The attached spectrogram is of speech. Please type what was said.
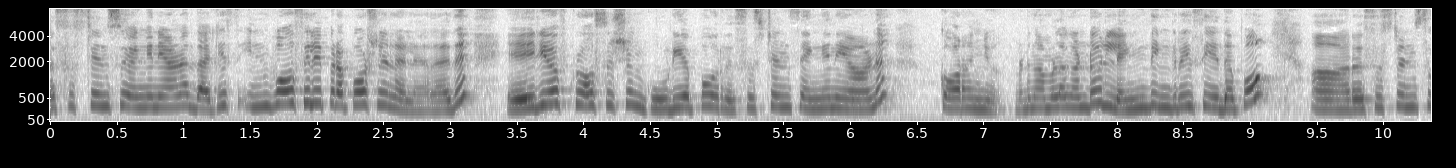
റെസിസ്റ്റൻസും എങ്ങനെയാണ്? ദാറ്റ് ഈസ് ഇൻവേഴ്സിലി പ്രപ്പോർഷണൽ അല്ലേ? അതായത് ഏരിയ ഓഫ് ക്രോസഷൻ കൂടിയപ്പോൾ റെസിസ്റ്റൻസ് എങ്ങനെയാണ്? കുറഞ്ഞു. ഇവിടെ നമ്മൾ കണ്ടു ലെങ്ത് ഇൻക്രീസ് ചെയ്തപ്പോൾ റെസിസ്റ്റൻസ്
